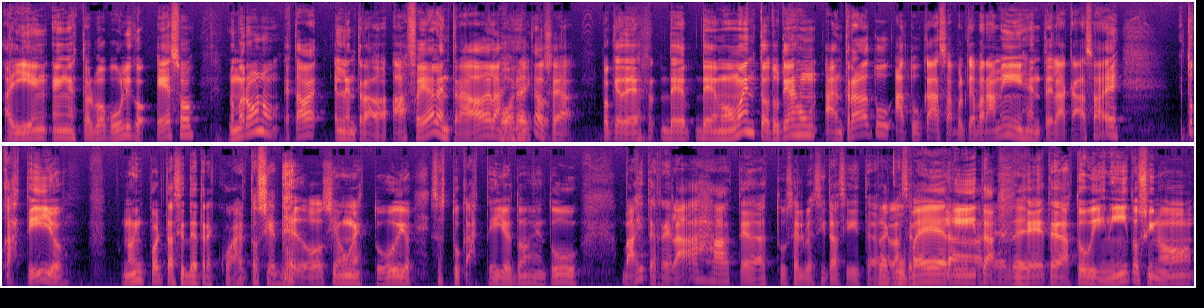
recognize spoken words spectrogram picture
allí en, en estorbo público. Eso, número uno, estaba en la entrada, afea la entrada de la gente, Correcto. o sea, porque de, de- de momento tú tienes un, a entrar a tu, a tu casa, porque para mí, gente, la casa es, es tu castillo. No importa si es de tres cuartos, si es de dos, si es un estudio. Eso es tu castillo, es donde tú vas y te relajas, te das tu cervecita así, te das la te, te das tu vinito, si no,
